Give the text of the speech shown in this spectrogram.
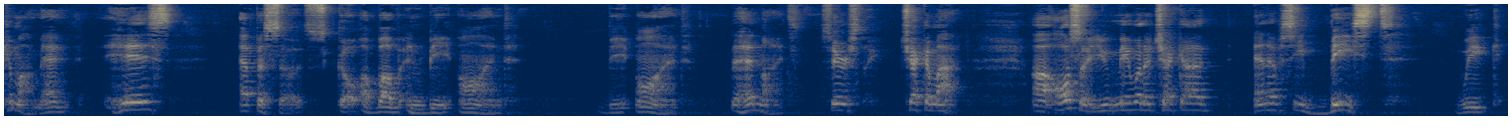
come on, man. His episodes go above and beyond, beyond the headlines. Seriously, check them out. Uh, also, you may want to check out NFC Beast Week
